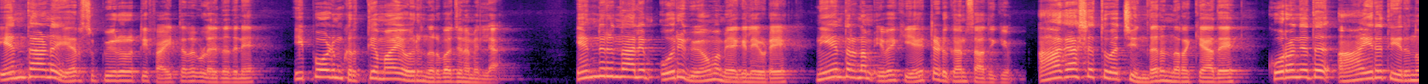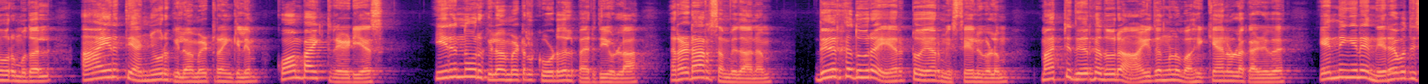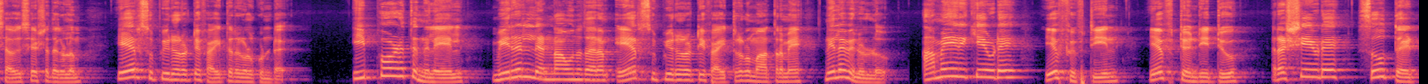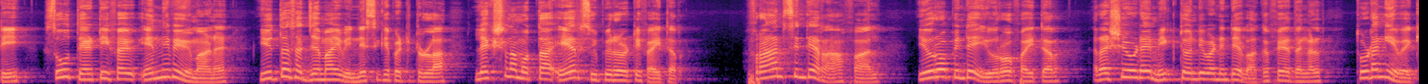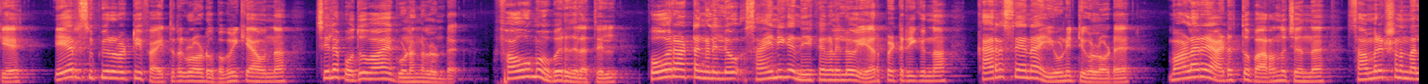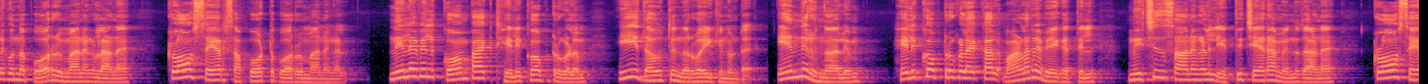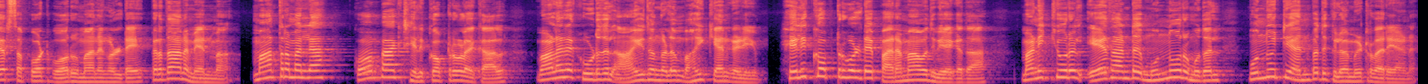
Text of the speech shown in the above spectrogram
എന്താണ് എയർ സുപ്പീരിയോറിറ്റി ഫൈറ്ററുകൾ എന്നതിന് ഇപ്പോഴും കൃത്യമായ ഒരു നിർവചനമില്ല. എന്നിരുന്നാലും ഒരു വ്യോമ മേഖലയുടെ നിയന്ത്രണം ഇവയ്ക്ക് ഏറ്റെടുക്കാൻ സാധിക്കും. ആകാശത്ത് വച്ച് ഇന്ധനം നിറയ്ക്കാതെ കുറഞ്ഞത് ആയിരത്തി ഇരുന്നൂറ് മുതൽ ആയിരത്തി അഞ്ഞൂറ് കിലോമീറ്റർ എങ്കിലും കോമ്പാക്ട് റേഡിയസ് ഇരുന്നൂറ് കിലോമീറ്റർ കൂടുതൽ പരിധിയുള്ള റഡാർ സംവിധാനം ദീർഘദൂര എയർ ടു എയർ മിസൈലുകളും മറ്റ് ദീർഘദൂര ആയുധങ്ങളും വഹിക്കാനുള്ള കഴിവ് എന്നിങ്ങനെ നിരവധി സവിശേഷതകളും എയർ സുപ്പീരിയോറിറ്റി ഫൈറ്ററുകൾക്കുണ്ട്. ഇപ്പോഴത്തെ നിലയിൽ വിരലിലെണ്ണാവുന്ന തരം എയർ സുപ്പീരിയോറിറ്റി ഫൈറ്ററുകൾ മാത്രമേ നിലവിലുള്ളൂ. അമേരിക്കയുടെ F fifteen F twenty two റഷ്യയുടെ സു തേർട്ടി സു തേർട്ടി ഫൈവ് എന്നിവയുമാണ് യുദ്ധസജ്ജമായി വിന്യസിക്കപ്പെട്ടിട്ടുള്ള ലക്ഷണമൊത്ത എയർ സുപ്പീരിയോറിറ്റി ഫൈറ്റർ. ഫ്രാൻസിന്റെ റാഫാൽ യൂറോപ്പിന്റെ യൂറോ ഫൈറ്റർ റഷ്യയുടെ മിഗ് ട്വന്റി വണ്ണിന്റെ വകഭേദങ്ങൾ തുടങ്ങിയവയ്ക്ക് എയർ സുപ്പീരിയോറിറ്റി ഫൈറ്ററുകളോട് ഉപമിക്കാവുന്ന ചില പൊതുവായ ഗുണങ്ങളുണ്ട്. ഭൗമ ഉപരിതലത്തിൽ പോരാട്ടങ്ങളിലോ സൈനിക നീക്കങ്ങളിലോ ഏർപ്പെട്ടിരിക്കുന്ന കരസേനാ യൂണിറ്റുകളോട് വളരെ അടുത്ത് പറന്നു ചെന്ന് സംരക്ഷണം നൽകുന്ന പോർ വിമാനങ്ങളാണ് ക്ലോസ് എയർ സപ്പോർട്ട് പോർ വിമാനങ്ങൾ. നിലവിൽ കോമ്പാക്ട് ഹെലികോപ്റ്ററുകളും ഈ ദൗത്യം നിർവഹിക്കുന്നുണ്ട്. എന്നിരുന്നാലും ഹെലികോപ്റ്ററുകളെക്കാൾ വളരെ വേഗത്തിൽ നിശ്ചിത സ്ഥാനങ്ങളിൽ എത്തിച്ചേരാം എന്നതാണ് ക്ലോസ് എയർ സപ്പോർട്ട് പോർ വിമാനങ്ങളുടെ പ്രധാന മേന്മ. മാത്രമല്ല കോമ്പാക്ട് ഹെലികോപ്റ്ററുകളെക്കാൾ വളരെ കൂടുതൽ ആയുധങ്ങളും വഹിക്കാൻ കഴിയും. ഹെലികോപ്റ്ററുകളുടെ പരമാവധി വേഗത മണിക്കൂറിൽ ഏതാണ്ട് മുന്നൂറ് മുതൽ മുന്നൂറ്റി അൻപത് കിലോമീറ്റർ വരെയാണ്.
